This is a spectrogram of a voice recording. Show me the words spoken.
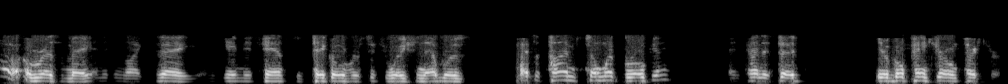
a resume, anything like today. And he gave me a chance to take over a situation that was at the time somewhat broken and kind of said, you know, go paint your own picture,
